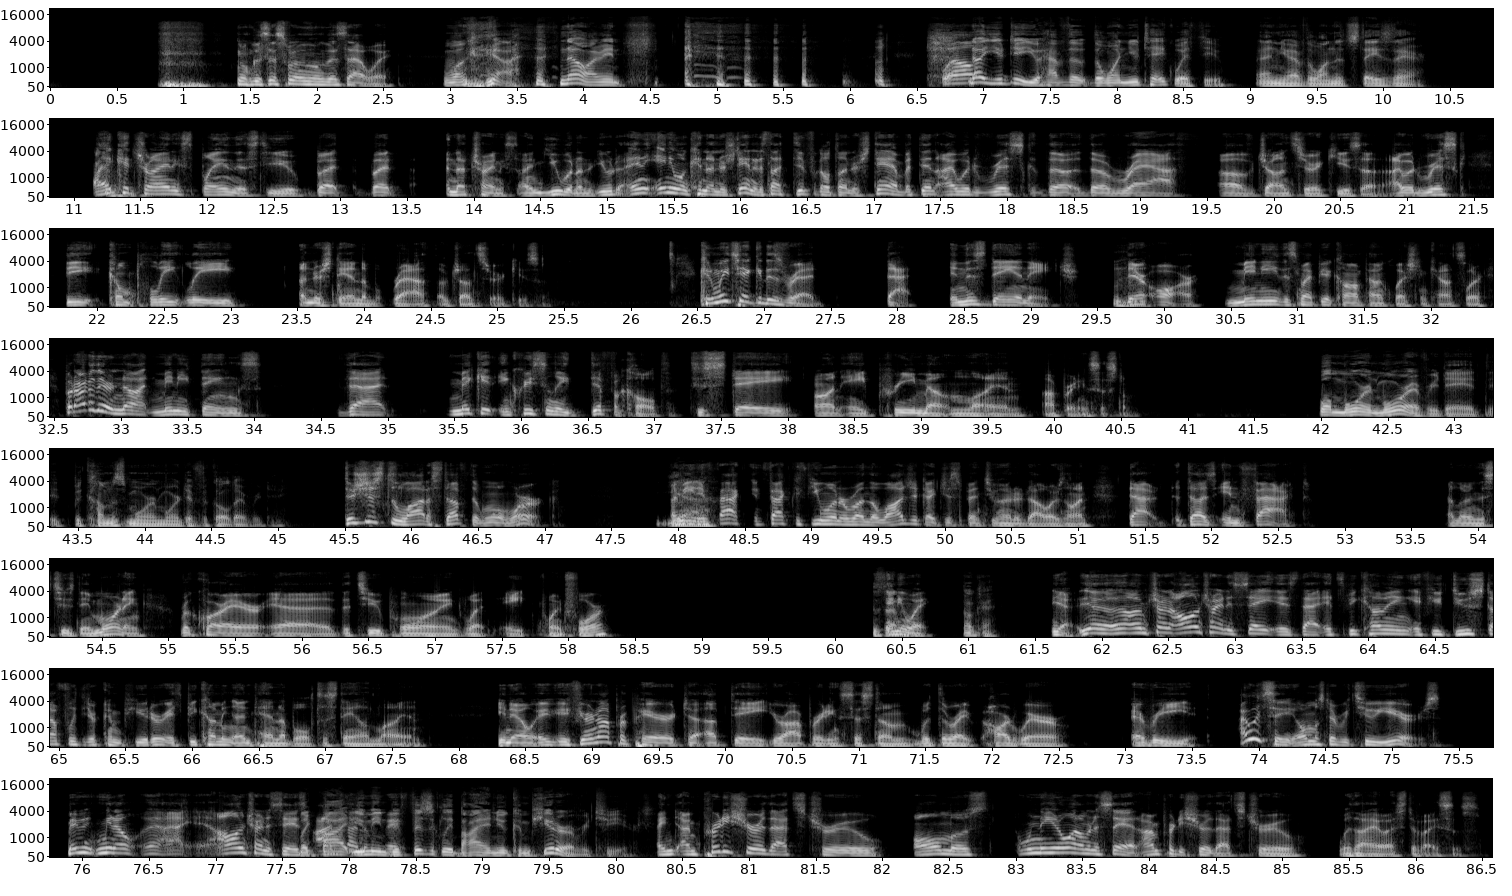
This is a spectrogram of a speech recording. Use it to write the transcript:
one goes this way, one goes that way. One, yeah. no, I mean, Well, no, you do. You have the, the one you take with you, and you have the one that stays there. I could try and explain this to you, but but I'm not trying to. And you would, you would any, anyone can understand it. It's not difficult to understand. But then I would risk the the wrath of John Siracusa. I would risk the completely understandable wrath of John Siracusa. Can we take it as read that in this day and age mm-hmm. there are many? This might be a compound question, counselor, but are there not many things that make it increasingly difficult to stay on a pre Mountain Lion operating system? Well, more and more every day, it, it becomes more and more difficult every day. there's just a lot of stuff that won't work. I mean, in fact, in fact, if you want to run the logic I just spent two hundred dollars on, that does, in fact, I learned this Tuesday morning, require uh, the two point what eight point four. Anyway, okay. yeah, yeah. I'm trying. All I'm trying to say is that it's becoming. If you do stuff with your computer, it's becoming untenable to stay on Lion. You know, if, if you're not prepared to update your operating system with the right hardware every, I would say almost every two years. Maybe you know. I, all I'm trying to say is, Like, buy, you mean way- physically buy a new computer every two years? I, I'm pretty sure that's true. Almost. Well, you know what? I'm going to say it. I'm pretty sure that's true with iOS devices.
